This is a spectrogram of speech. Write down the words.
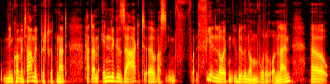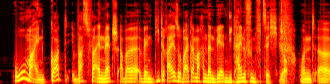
den Kommentar mit bestritten hat, hat am Ende gesagt, äh, was ihm von vielen Leuten übel genommen wurde online. Äh, oh mein Gott, was für ein Match, aber wenn die drei so weitermachen, dann werden die keine 50. Ja. Und äh,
